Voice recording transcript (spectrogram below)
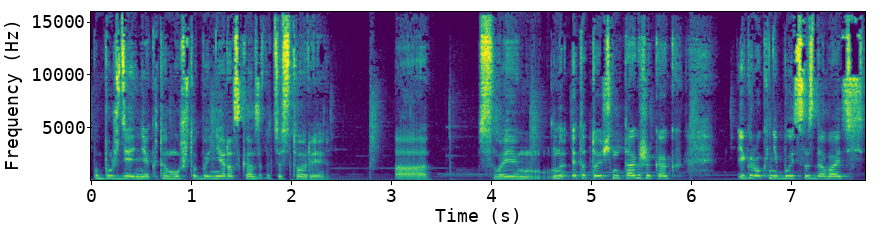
побуждение к тому, чтобы не рассказывать истории а, своим... Ну, это точно так же, как игрок не будет создавать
